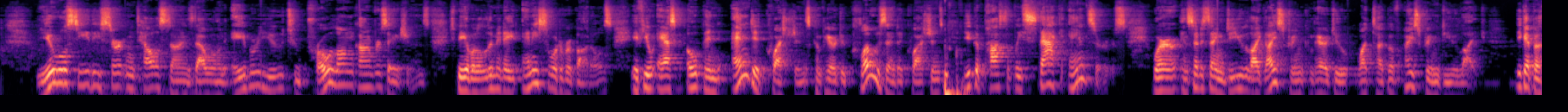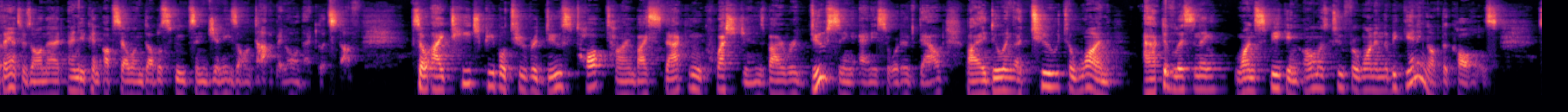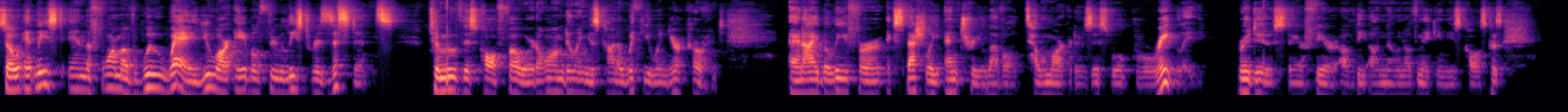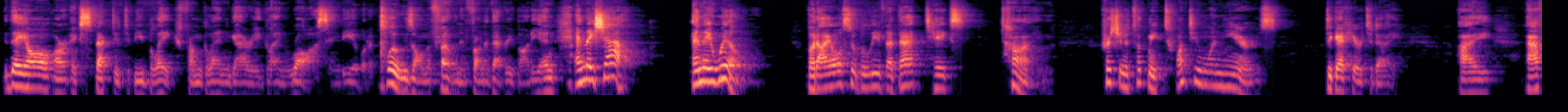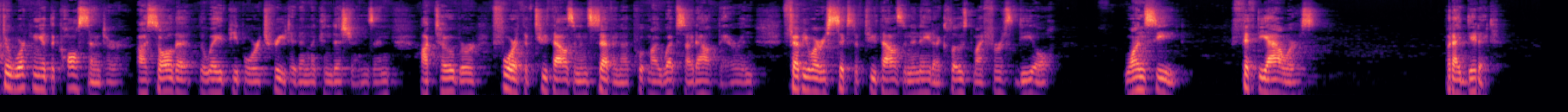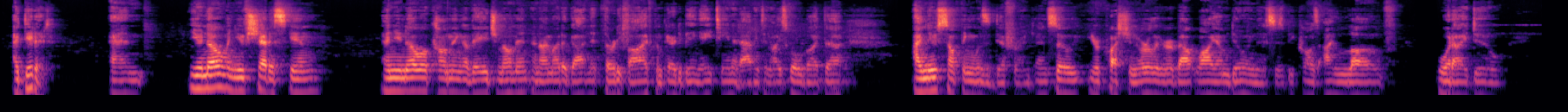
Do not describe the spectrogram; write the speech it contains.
you will see these certain tell signs that will enable you to prolong conversations, to be able to eliminate any sort of rebuttals. If you ask open-ended questions compared to closed-ended questions, you could possibly stack answers where instead of saying, do you like ice cream compared to what type of ice cream do you like? You get both answers on that and you can upsell on double scoops and jimmies on top and all that good stuff. So I teach people to reduce talk time by stacking questions, by reducing any sort of doubt, by doing a two to one active listening, one speaking, almost two for one in the beginning of the calls. So at least in the form of Wu Wei, you are able through least resistance to move this call forward. All I'm doing is kind of with you in your current. And I believe for especially entry level telemarketers, this will greatly reduce their fear of the unknown of making these calls because they all are expected to be Blake from Glengarry, Glen Ross and be able to close on the phone in front of everybody. And, and they shall and they will. But I also believe that that takes time. Christian, it took me 21 years to get here today. I, after working at the call center, I saw that the way people were treated and the conditions. And October 4th of 2007, I put my website out there. And February 6th of 2008, I closed my first deal. One seat, 50 hours. But I did it. I did it. And you know when you've shed a skin and you know a coming of age moment, and I might have gotten it 35 compared to being 18 at Abington High School, but uh, I knew something was different. And so your question earlier about why I'm doing this is because I love what I do.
